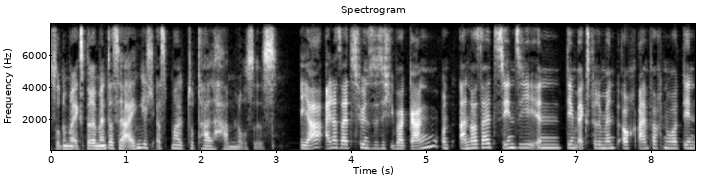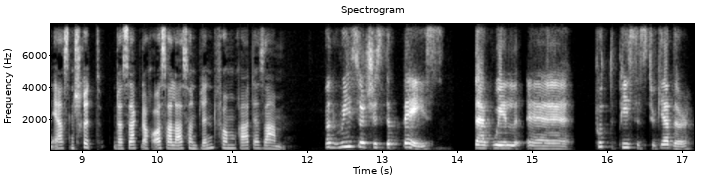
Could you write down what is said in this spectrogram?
so einem Experiment, das ja eigentlich erstmal total harmlos ist. Ja, einerseits fühlen sie sich übergangen und andererseits sehen sie in dem Experiment auch einfach nur den ersten Schritt. Das sagt auch Ossa Larsson Blind vom Rat der Samen. But research is the base that will uh, put the pieces together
